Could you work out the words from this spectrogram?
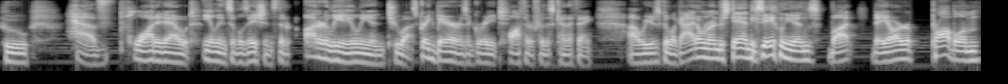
who have plotted out alien civilizations that are utterly alien to us. Greg Bear is a great author for this kind of thing, uh, where you just go like, I don't understand these aliens, but they are a problem.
